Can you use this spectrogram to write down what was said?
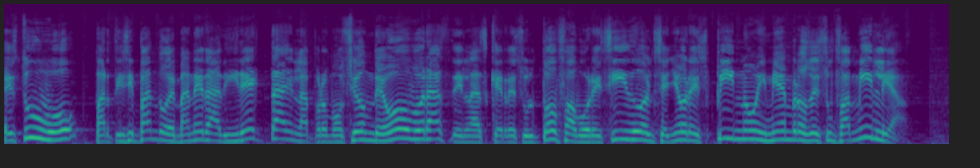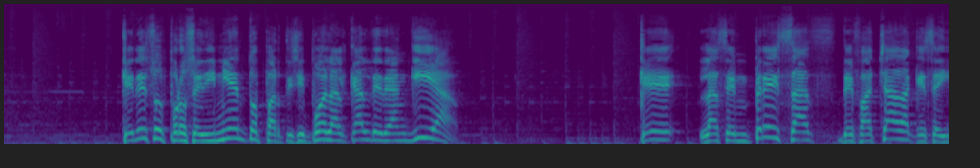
estuvo participando de manera directa en la promoción de obras en las que resultó favorecido el señor Espino y miembros de su familia que en esos procedimientos participó el alcalde de Anguía, que las empresas de fachada que se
